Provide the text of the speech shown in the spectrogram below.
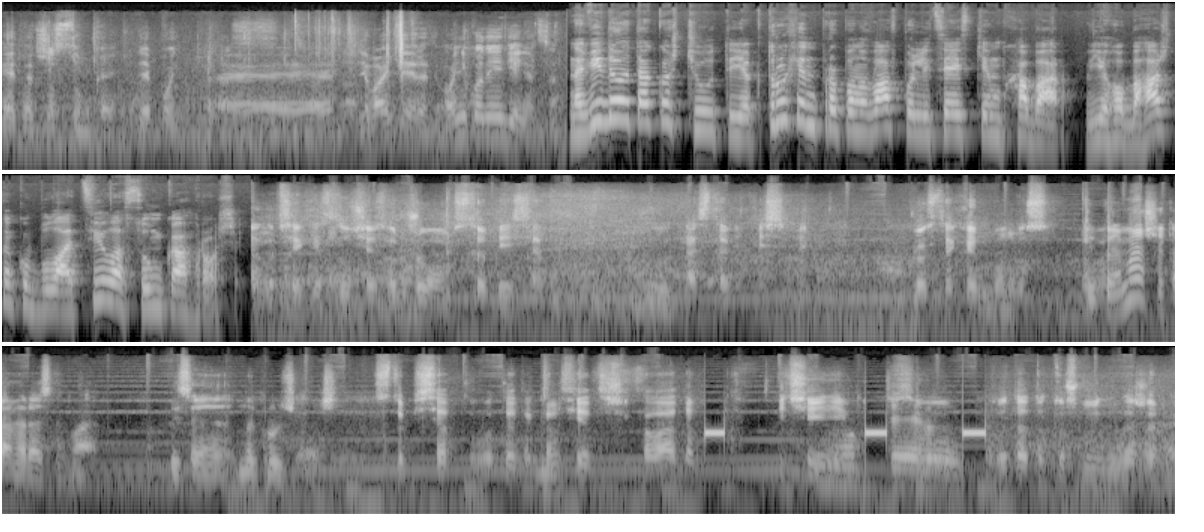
Это что с сумкой? Я понял. Э, Давайте этот. Он никуда не денется. На відео також чути, як Трухін пропонував поліцейським хабар. В його багажнику була ціла сумка грошей. На всякий случай гружу вам 150. Ну, оставите себе. Просто как бонус. Ты понимаешь, что камера снимает? Ты себя накручиваешь. 150 вот это конфет, шоколада, б***ь, печенье, Ну, б***ь, я всего. говорю. Вот это то, что мы не нажирали.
